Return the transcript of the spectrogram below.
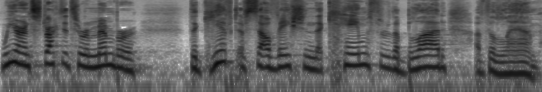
We are instructed to remember the gift of salvation that came through the blood of the Lamb.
